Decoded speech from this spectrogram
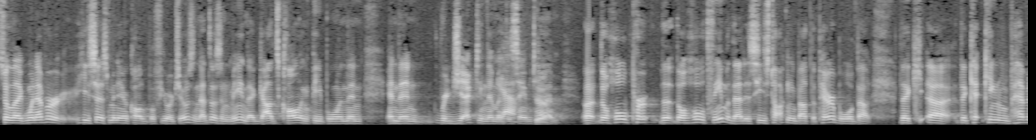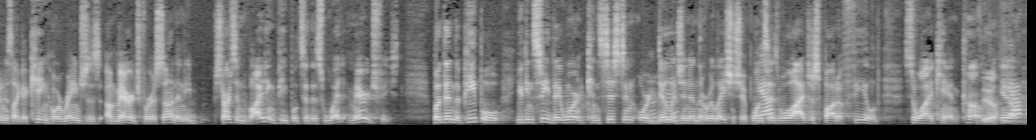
So like whenever he says many are called but few are chosen, that doesn't mean that God's calling people and then and then rejecting them at the same time. Uh, the whole per, the, the whole theme of that is he's talking about the parable about the uh, the ki- kingdom of heaven is like a king who arranges a marriage for his son, and he starts inviting people to this wed- marriage feast. But then the people, you can see they weren't consistent or diligent in their relationship. One Mm-hmm. Yeah. says, "Well, I just bought a field, so I can't come." Yeah. You know.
